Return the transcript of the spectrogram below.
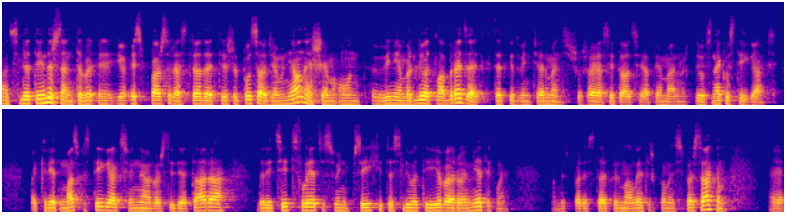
Tas ļoti interesanti, jo es pārsvarā strādāju tieši ar pusauģiem un jauniešiem, un viņiem var ļoti labi redzēt, ka tad, kad viņa ķermenis šajā situācijā, piemēram, ir kļuvis nekustīgāks vai krietni mazkustīgāks, viņi nevar vairs iziet ārā, darīt citas lietas, viņa psihi tas ļoti ievērojami ietekmē. Un ir parasti tā ir pirmā lieta, ar ko mēs vispār sākam. E,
